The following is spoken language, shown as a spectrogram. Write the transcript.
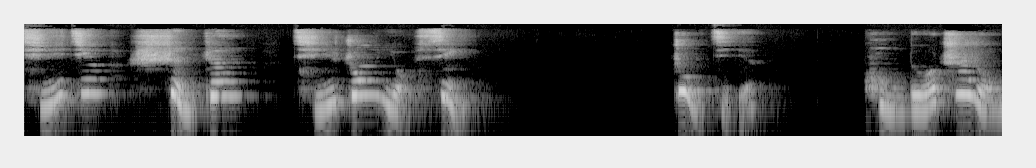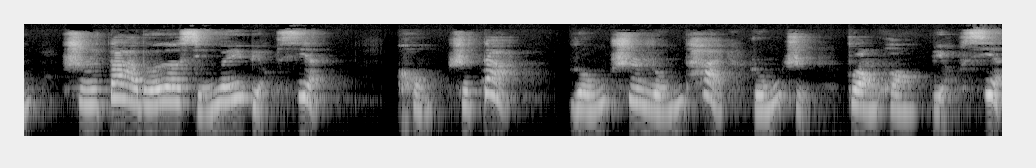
其精甚真，其中有信。注解：孔德之容是大德的行为表现，孔是大，容是容态、容止、状况表现。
